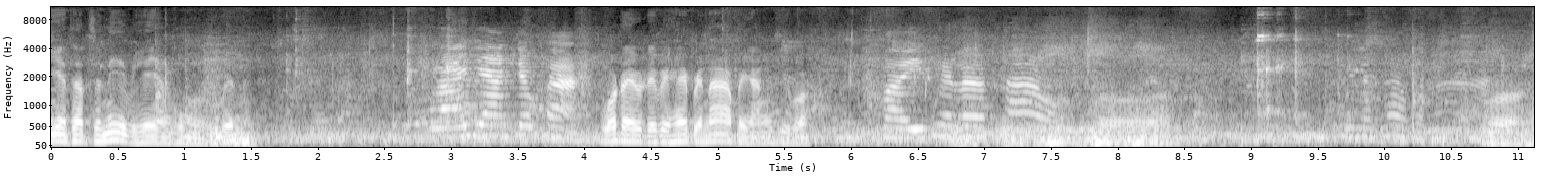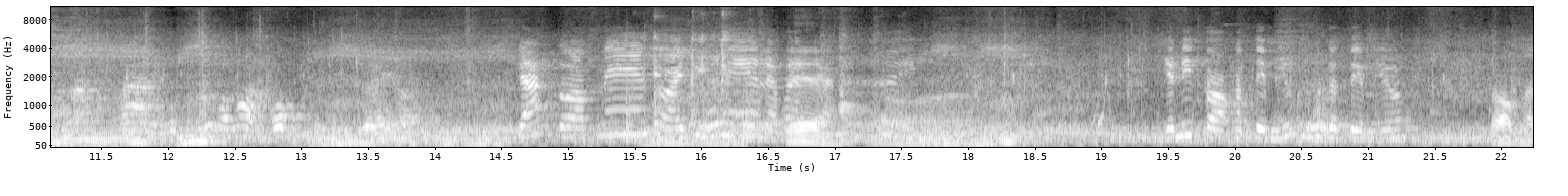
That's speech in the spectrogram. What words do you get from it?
เงี้ยทัศนีไปเฮ็ดหยังคุ้มมือเว้นหลายอย่างเจ้าค่ะว่าได้ได้ไปให้ไปหน้าไปหยังสิบ่ใบเทละข้าวเออเทละข้าวกับมาเออจักตอกแน่ซอยถือแน่แหละพ่อเด้จันเดี๋ยวนี้ตอกก็เต็มอยุคือก็เต็มอยู่ดอกอั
